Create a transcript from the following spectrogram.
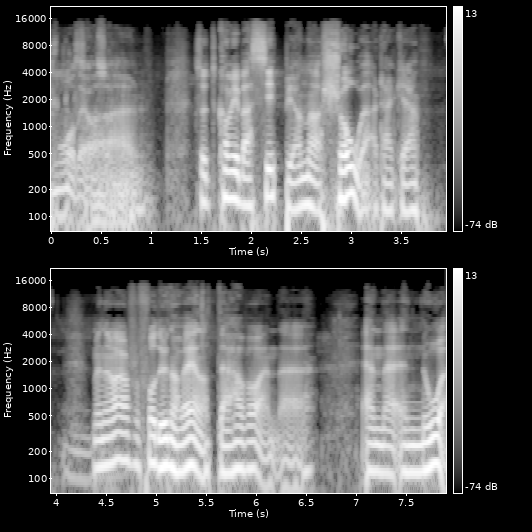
Vi må det så, også. så kan vi bare sippe gjennom showet her, tenker jeg. Men jeg har i hvert fall fått unna veien at det her var en, eh, en, eh, en noe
